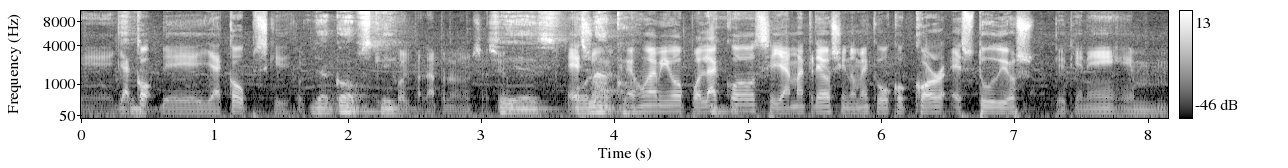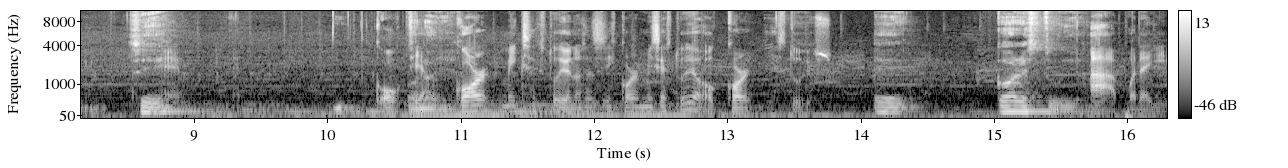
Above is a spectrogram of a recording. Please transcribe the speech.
eh, Jakowski, disculpa, la pronunciación. es, es, un, es, un, amigo polaco, se llama, creo, si no me equivoco, Core Studios, que tiene en, sí. Core Mix Studio, no sé si es Core Mix Studio o Core Studios. Eh, Core Studio. Ah, por allí,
